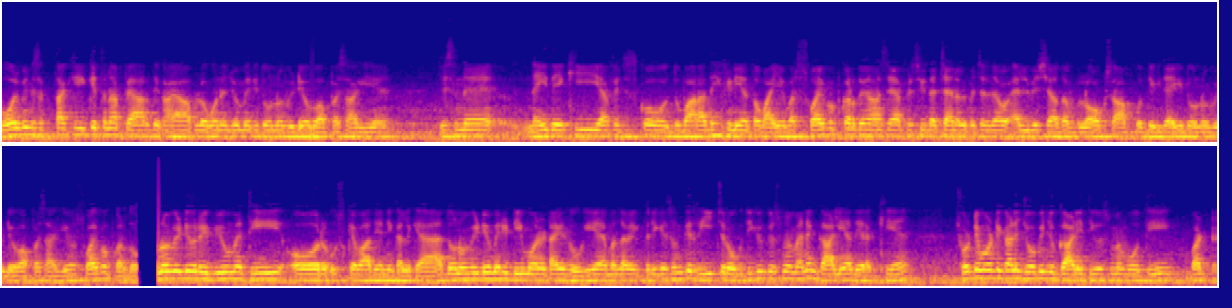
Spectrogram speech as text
बोल भी नहीं सकता कि कितना प्यार दिखाया आप लोगों ने, जो मेरी दोनों वीडियो वापस आ गई हैं। जिसने नहीं देखी या फिर जिसको दोबारा देखनी है तो भाई एक बार स्वाइप अप कर दो यहाँ से या फिर सीधा चैनल पे चले जाओ एलविश यादव ब्लॉग्स आपको दिख जाएगी, दोनों वीडियो वापस आ गई हो स्वाइप अप कर दो। दोनों वीडियो रिव्यू में थी और उसके बाद ये निकल के आया। दोनों वीडियो मेरी डीमोनेटाइज हो गई है मतलब एक तरीके से उनकी रीच रोक दी, क्योंकि उसमें मैंने गालियाँ दे रखी हैं। छोटी मोटी गाड़ी जो भी जो गाड़ी थी उसमें वो थी बट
